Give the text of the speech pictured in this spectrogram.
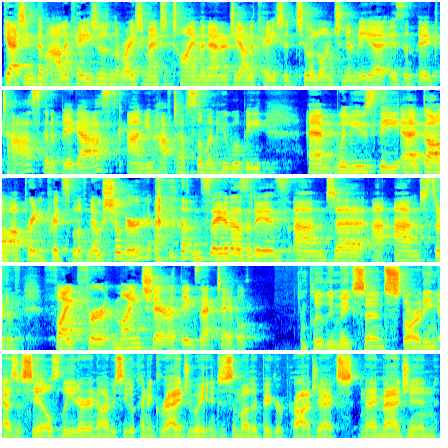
getting them allocated and the right amount of time and energy allocated to a launch in EMEA is a big task and a big ask. And you have to have someone who will be um, we'll use the uh, Gong operating principle of no sugar and say it as it is, and uh, and sort of fight for mind share at the exec table. Completely makes sense starting as a sales leader and obviously you'll kind of graduate into some other bigger projects. And i imagine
